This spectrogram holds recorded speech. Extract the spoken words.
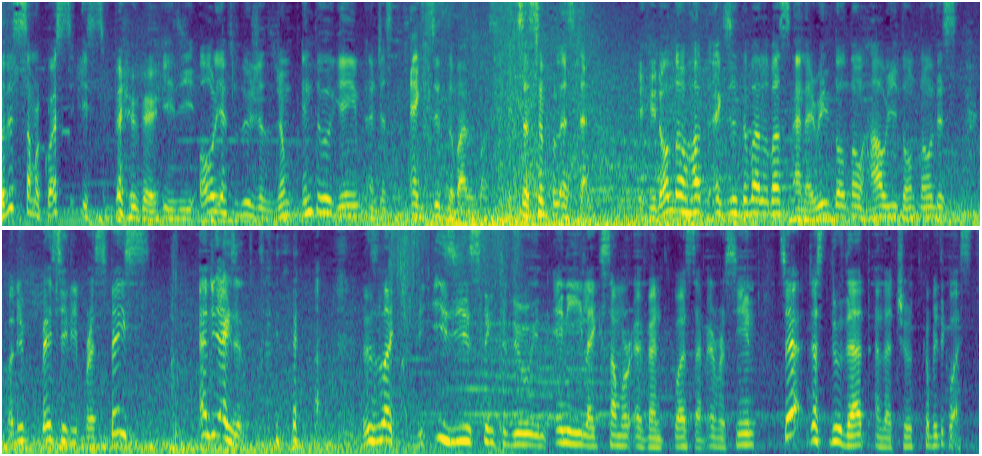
For this summer quest, it's very very easy. All you have to do is just jump into a game and just exit the battle bus. It's as simple as that. If you don't know how to exit the battle bus, and I really don't know how you don't know this, but you basically press space and you exit. this is like the easiest thing to do in any like summer event quest I've ever seen. So yeah, just do that and that should complete the quest.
